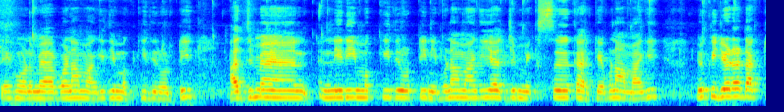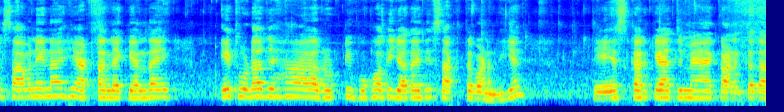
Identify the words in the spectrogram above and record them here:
ਤੇ ਹੁਣ ਮੈਂ ਬਣਾਵਾਂਗੀ ਜੀ ਮੱਕੀ ਦੀ ਰੋਟੀ। ਅੱਜ ਮੈਂ ਨਿਰੀ ਮੱਕੀ ਦੀ ਰੋਟੀ ਨਹੀਂ ਬਣਾਵਾਂਗੀ, ਅੱਜ ਮਿਕਸ ਕਰਕੇ ਬਣਾਵਾਂਗੀ। ਕਿਉਂਕਿ ਜਿਹੜਾ ਡਾਕਟਰ ਸਾਹਿਬ ਨੇ ਨਾ ਇਹ ਆਟਾ ਲੈ ਕੇ ਆਂਦਾ ਏ, ਇਹ ਥੋੜਾ ਜਿਹਾ ਰੋਟੀ ਬਹੁਤ ਹੀ ਜ਼ਿਆਦਾ ਇਹਦੀ ਸਖਤ ਬਣਦੀ ਹੈ ਤੇ ਇਸ ਕਰਕੇ ਅੱਜ ਮੈਂ ਕਣਕ ਦਾ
